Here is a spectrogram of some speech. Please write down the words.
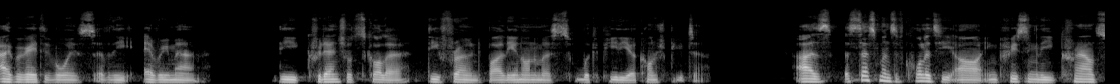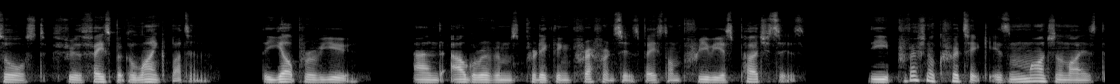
aggregated voice of the everyman, the credentialed scholar dethroned by the anonymous Wikipedia contributor. As assessments of quality are increasingly crowdsourced through the Facebook like button, the Yelp review, and algorithms predicting preferences based on previous purchases, the professional critic is marginalized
